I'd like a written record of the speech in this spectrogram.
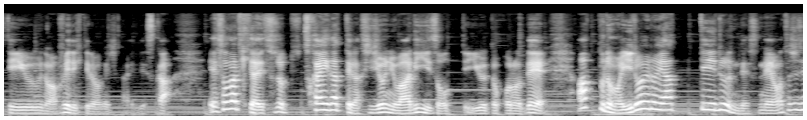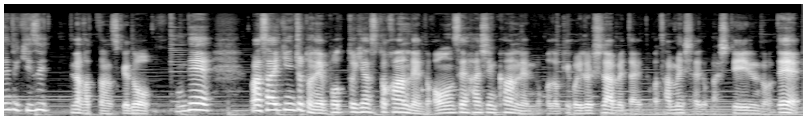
っていうのは増えてきてるわけじゃないですか。えそうなってきたら、それ使い勝手が非常に悪いぞっていうところで、Apple もいろいろやっているんですね。私全然気づいてなかったんですけど。で、まあ最近ちょっとね、ポッドキャスト関連とか音声配信関連のことを結構いろいろ調べたりとか試したりとかしているので、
